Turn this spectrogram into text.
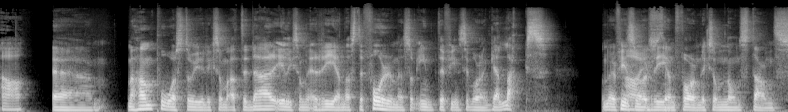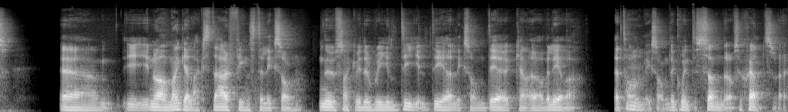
Ja, Ehm, Men han påstår ju liksom att det där är liksom renaste formen som inte finns i våran galax. Och när det finns Ja, någon ren form liksom någonstans i, i någon annan galax, där finns det liksom, nu snackar vi the real deal, det, liksom, det kan överleva ett tag Mm. liksom. Det går inte sönder av sig självt sådär.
